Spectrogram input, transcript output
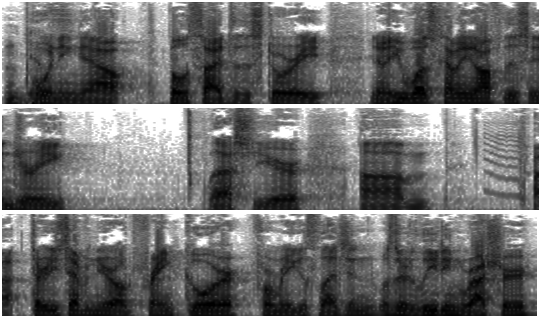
and pointing yes. out both sides of the story, you know, he was coming off this injury last year. Um, 37 year old Frank Gore, former Eagles legend, was their leading rusher.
